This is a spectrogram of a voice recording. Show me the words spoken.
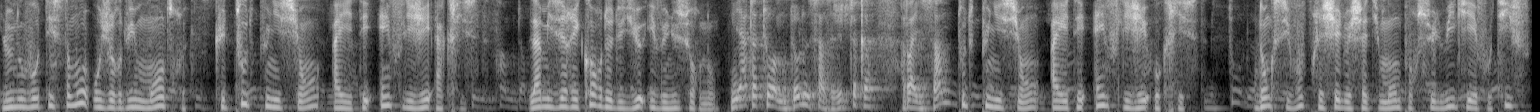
Le Nouveau Testament aujourd'hui montre que toute punition a été infligée à Christ. La miséricorde de Dieu est venue sur nous. Toute punition a été infligée au Christ. Donc si vous prêchez le châtiment pour celui qui est fautif,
